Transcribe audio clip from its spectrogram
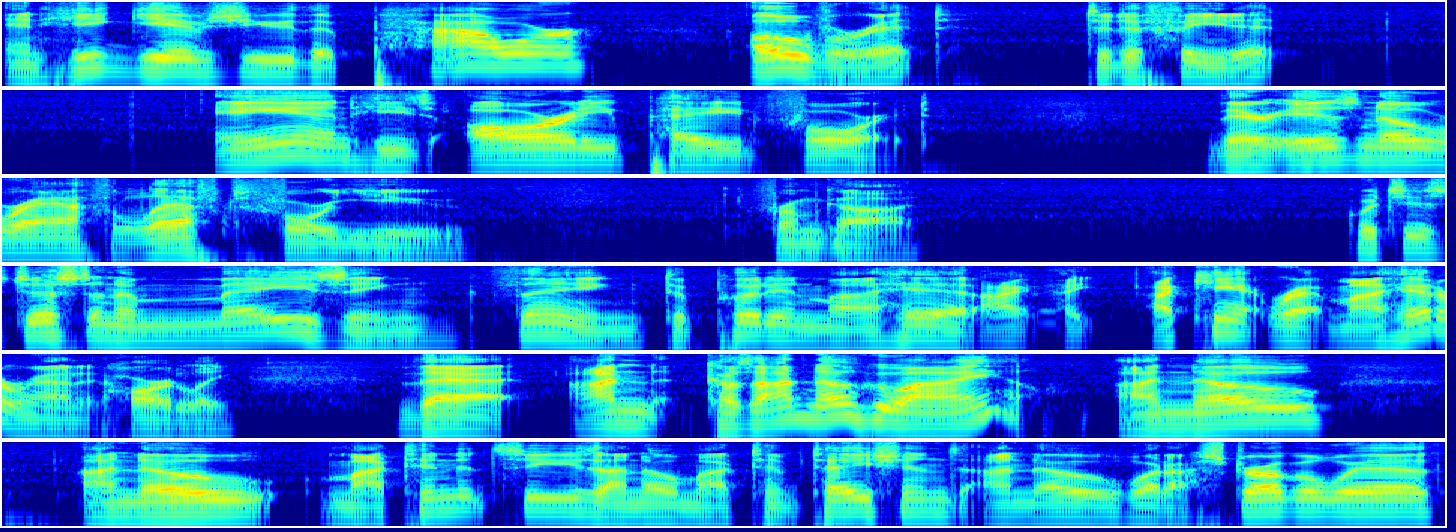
And He gives you the power over it to defeat it. And He's already paid for it. There is no wrath left for you from God. Which is just an amazing thing to put in my head. I, I, I can't wrap my head around it hardly. That I, because I know who I am. I know I know my tendencies, I know my temptations, I know what I struggle with,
